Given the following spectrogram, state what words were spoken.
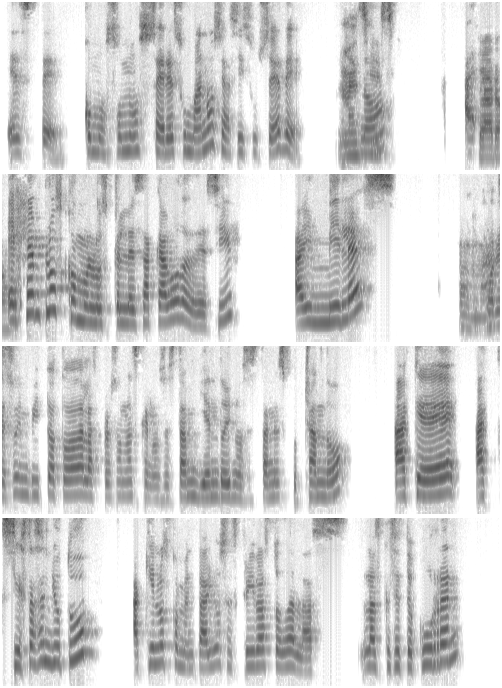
este, como somos seres humanos y así sucede. Así ¿No? es. Claro. Ejemplos como los que les acabo de decir, hay miles Y por eso invito a todas las personas que nos están viendo y nos están escuchando a que, a- si estás en YouTube, aquí en los comentarios escribas todas las, las que se te ocurren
